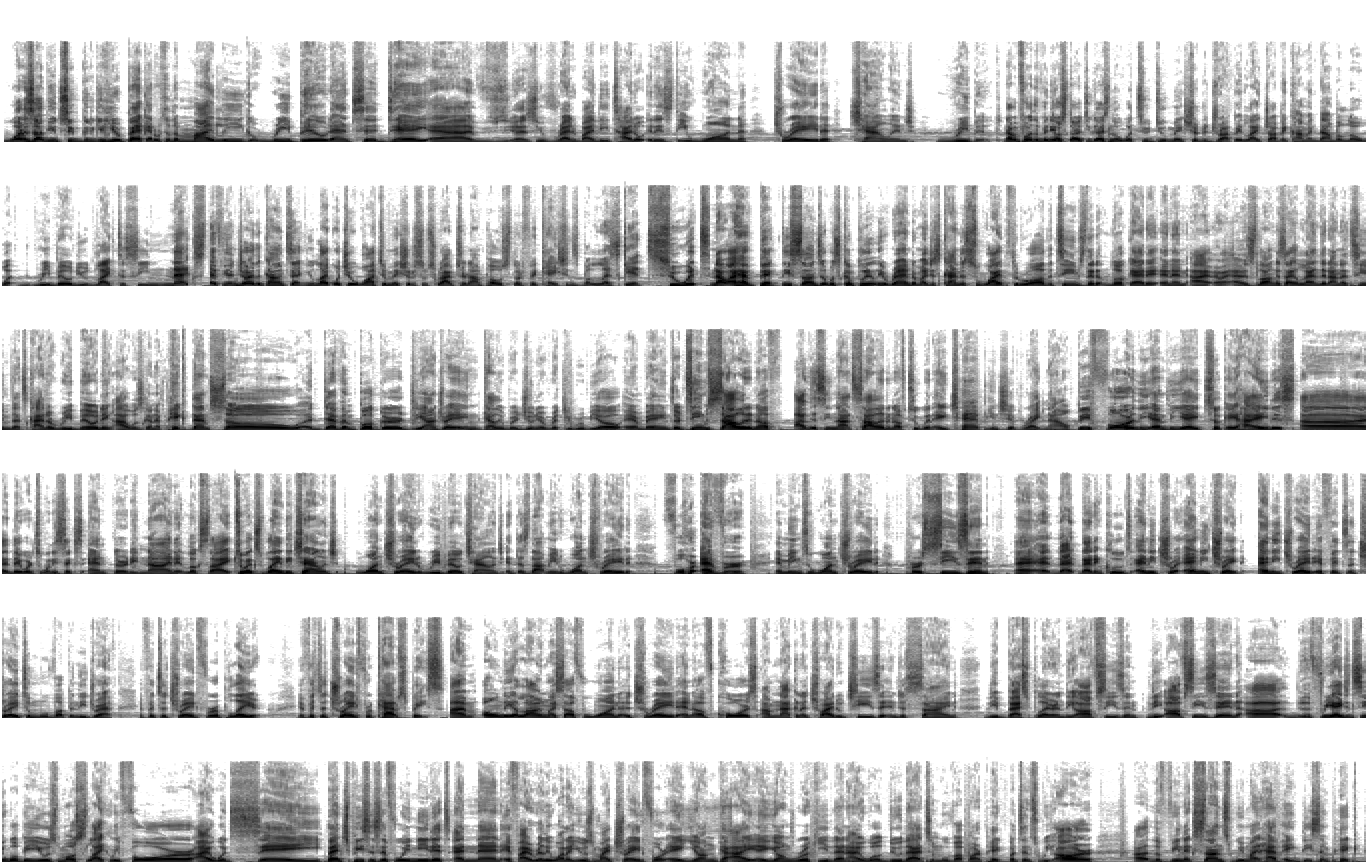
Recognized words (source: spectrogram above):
What is up, YouTube? Good to get here back at it with the My League rebuild. And today, uh, as you've read by the title, it is the one trade challenge rebuild. Now, before the video starts, you guys know what to do. Make sure to drop a like, drop a comment down below what rebuild you'd like to see next. If you enjoy the content, you like what you're watching, make sure to subscribe, turn on post notifications, but let's get to it. Now, I have picked these Suns. It was completely random. I just kind of swiped through all the teams, didn't look at it, and then I, as long as I landed on a team that's kind of rebuilding, I was going to pick them. So, Devin Booker, DeAndre Ayton, Kelly Jr., Ricky Rubio, Aron Baynes. Their team's solid enough. Obviously not solid enough to win a championship right now. Before the NBA took a hiatus. Uh, they were 26 and 39, it looks like. To explain the challenge, one trade rebuild challenge. It does not mean one trade forever. It means one trade per season. And that that includes any trade, any trade, any trade. If it's a trade to move up in the draft, if it's a trade for a player, if it's a trade for cap space. I'm only allowing myself one trade, and of course, I'm not going to try to cheese it and just sign the best player in the offseason. The offseason, uh, the free agency will be used most likely for, I would say, bench pieces if we need it, and then if I really want to use my trade for a young guy, a young rookie, then I will do that to move up our pick. But since we are uh, the Phoenix Suns, we might have a decent pick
